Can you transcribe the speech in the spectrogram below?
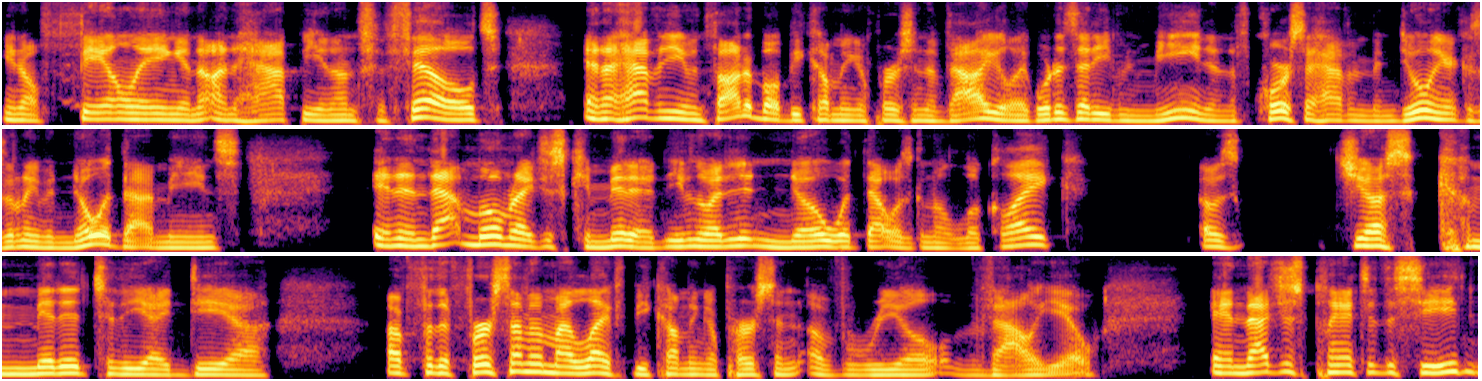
you know, failing and unhappy and unfulfilled and I haven't even thought about becoming a person of value. Like, what does that even mean? And of course, I haven't been doing it because I don't even know what that means. And in that moment, I just committed, even though I didn't know what that was going to look like. I was just committed to the idea of, for the first time in my life, becoming a person of real value. And that just planted the seed.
